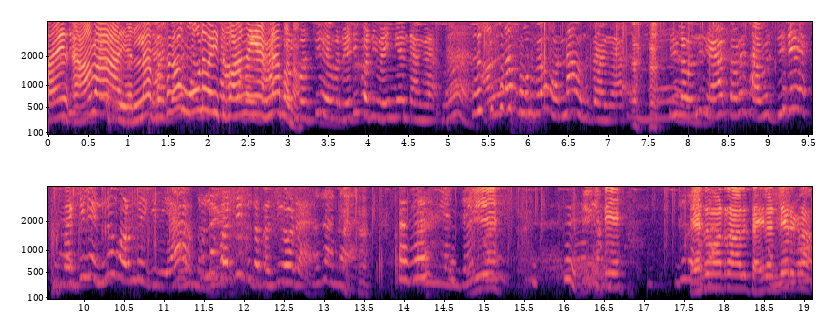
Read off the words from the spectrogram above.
பய ஆமா எல்லா பசங்களும் மூணு வயசு குழந்தைங்க என்ன பண்ணும்? வச்சு ரெடி பண்ணி வைங்கன்னாங்க. மூணு பேரும் ஒண்ணா வந்துட்டாங்க. இதுல வந்து நேரத்தோட சமைச்சு வைக்கல இன்னும் குழம்பு வைக்கலையா? புள்ள படிச்சுட்டு இருக்க பசியோட. அதானே. திவி திவி குட்டி பேச மாட்டான் ஆளு சைலண்ட்லயே இருக்கிறான்.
